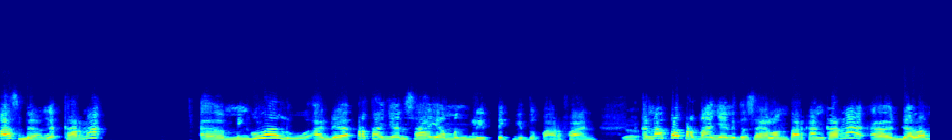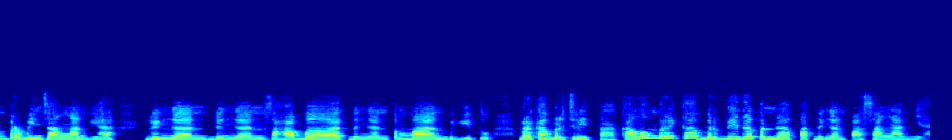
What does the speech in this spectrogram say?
pas banget karena uh, minggu lalu ada pertanyaan saya yang menggelitik gitu Pak Arfan. Ya. Kenapa pertanyaan itu saya lontarkan? Karena uh, dalam perbincangan ya dengan dengan sahabat, dengan teman begitu. Mereka bercerita kalau mereka berbeda pendapat dengan pasangannya,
